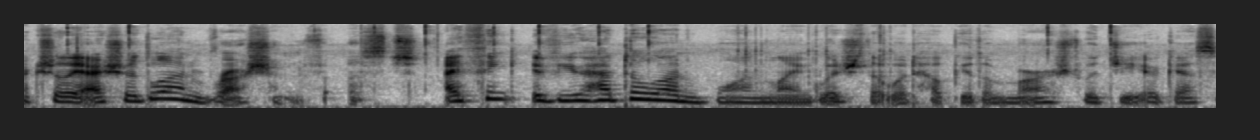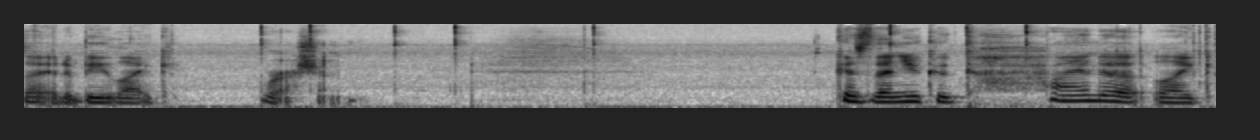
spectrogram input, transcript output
actually, I should learn Russian first. I think if you had to learn one language that would help you the most with GeoGuessr, it'd be like Russian. Because then you could kind of like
